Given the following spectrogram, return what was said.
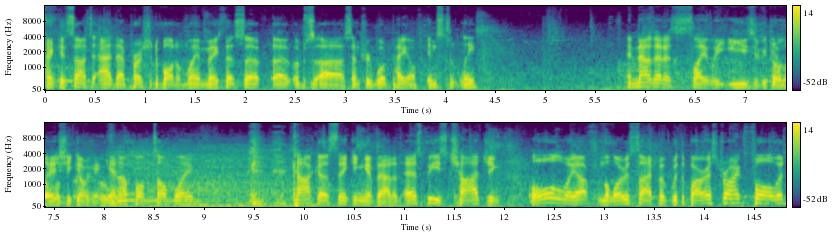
and can start to add that pressure to bottom lane. Makes that uh, uh, Sentry Ward pay off instantly. And now that it's slightly easier to get Well, level actually going again up on top lane. Kaka's thinking about it. SB's charging all the way up from the low side, but with the Burrow Strike forward,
